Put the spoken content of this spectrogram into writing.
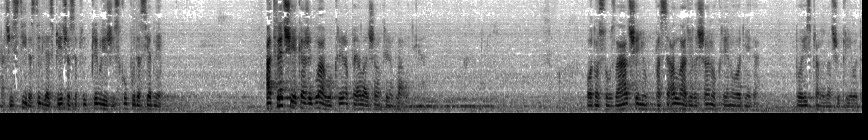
Znači stida, stid ga je spriječio se približi skupu da sjedne. A treći je, kaže, glavu okrenuo, pa je Allah Đelešanu okrenuo glavu njega. Odnosno u značenju, pa se Allah Đelešanu okrenuo od njega. To je ispravno znači u prijevodu.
